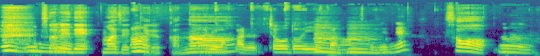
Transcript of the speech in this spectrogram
うんうんうんそれ。で混ぜてるかわな。かるわかる。ちょうどいいバランスでね。そう。うん。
